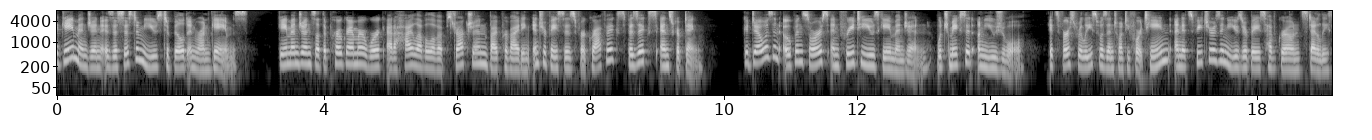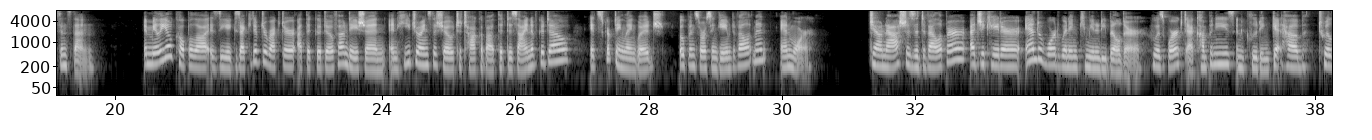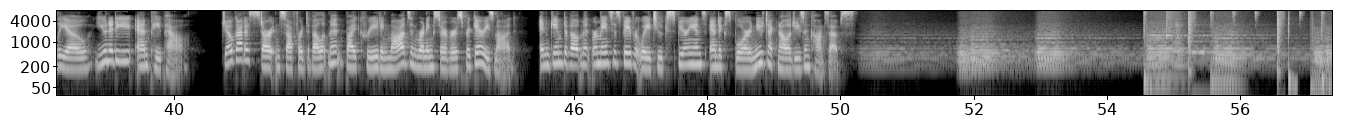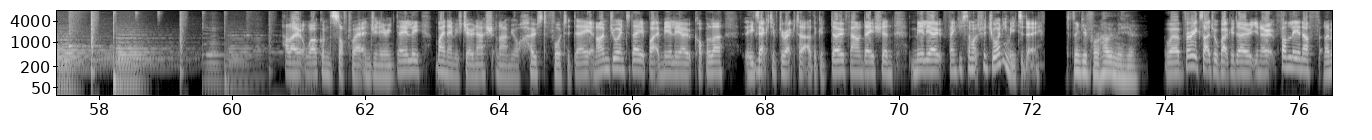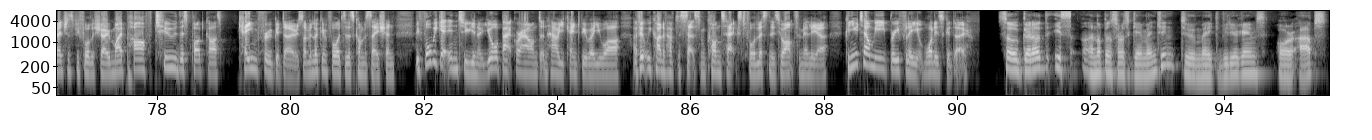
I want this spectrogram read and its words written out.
A game engine is a system used to build and run games. Game engines let the programmer work at a high level of abstraction by providing interfaces for graphics, physics, and scripting. Godot is an open source and free to use game engine, which makes it unusual. Its first release was in 2014, and its features and user base have grown steadily since then. Emilio Coppola is the executive director at the Godot Foundation, and he joins the show to talk about the design of Godot, its scripting language, open source and game development, and more. Joe Nash is a developer, educator, and award winning community builder who has worked at companies including GitHub, Twilio, Unity, and PayPal. Joe got his start in software development by creating mods and running servers for Garry's Mod, and game development remains his favorite way to experience and explore new technologies and concepts. Hello and welcome to Software Engineering Daily. My name is Joe Nash and I'm your host for today. And I'm joined today by Emilio Coppola, the Executive Director at the Godot Foundation. Emilio, thank you so much for joining me today. Thank you for having me here. We're very excited to talk about Godot. You know, funnily enough, and I mentioned this before the show, my path to this podcast came through Godot. So I've been looking forward to this conversation. Before we get into, you know, your background and how you came to be where you are, I think we kind of have to set some context for listeners who aren't familiar. Can you tell me briefly what is Godot? So Godot is an open source game engine to make video games or apps.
